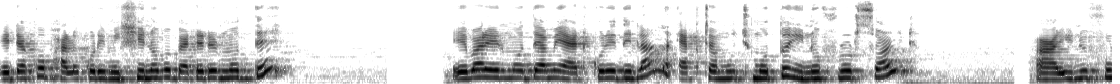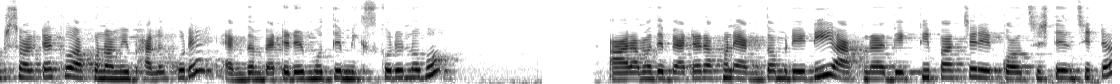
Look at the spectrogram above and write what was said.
এটাকেও ভালো করে মিশিয়ে নেব ব্যাটারের মধ্যে। এবার এর মধ্যে আমি অ্যাড করে দিলাম এক চামচ মতো ইনো ফ্রুট সল্ট আর ইনো ফ্রুট সল্টটাকেও এখন আমি ভালো করে একদম ব্যাটারের মধ্যে মিক্স করে নেব। আর আমাদের ব্যাটার এখন একদম রেডি আপনারা দেখতেই পাচ্ছেন এর কনসিস্টেন্সিটা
